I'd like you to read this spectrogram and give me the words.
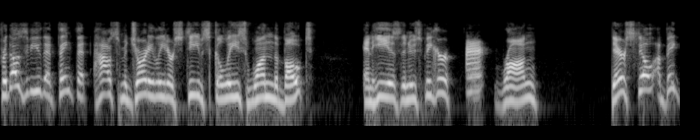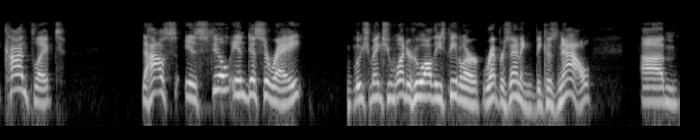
for those of you that think that House Majority Leader Steve Scalise won the vote and he is the new speaker, eh, wrong. There's still a big conflict. The House is still in disarray, which makes you wonder who all these people are representing because now um,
